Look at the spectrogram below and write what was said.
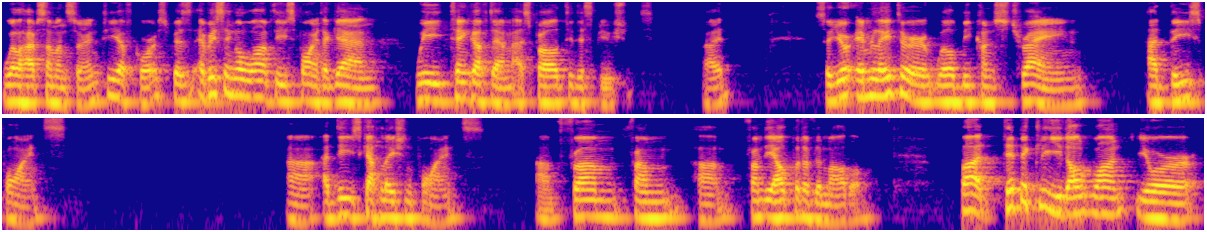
will have some uncertainty, of course, because every single one of these points, again, we think of them as probability distributions, right? So your emulator will be constrained at these points uh, at these calculation points um, from, from, um, from the output of the model. But typically you don't want your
